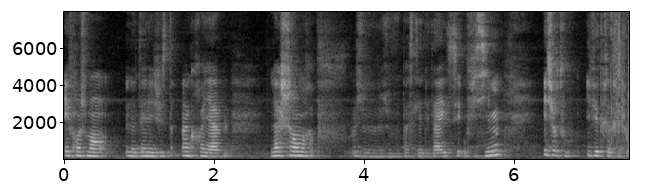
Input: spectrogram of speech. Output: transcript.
Et franchement, l'hôtel est juste incroyable. La chambre, je, je vous passe les détails, c'est oufissime. Et surtout, il fait très très chaud.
